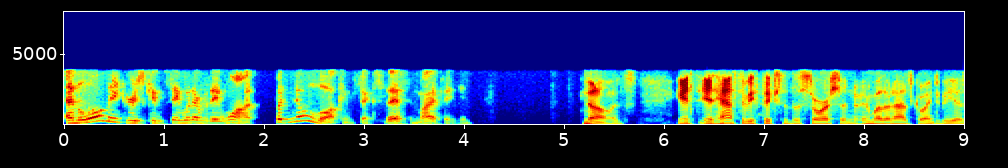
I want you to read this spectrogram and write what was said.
And lawmakers can say whatever they want, but no law can fix this, in my opinion. No, it's it it has to be fixed at the source, and, and whether or not it's going to be as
